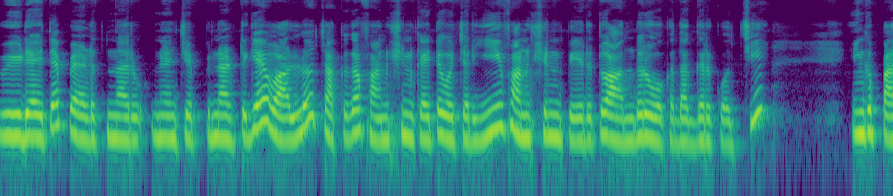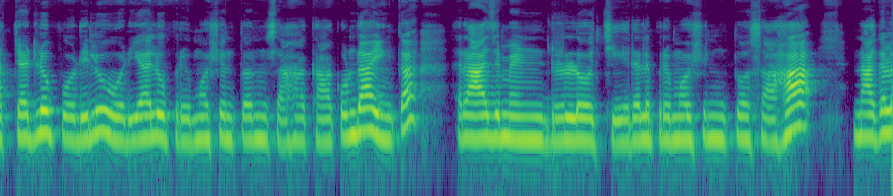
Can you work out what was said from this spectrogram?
వీడియో అయితే పెడుతున్నారు. నేను చెప్పినట్టుగా వాళ్ళు చక్కగా ఫంక్షన్కి అయితే వచ్చారు. ఈ ఫంక్షన్ పేరుతో అందరూ ఒక దగ్గరకు వచ్చి ఇంకా పచ్చడ్లు పొడిలు వడియాలు ప్రమోషన్తో సహా కాకుండా ఇంకా రాజమండ్రిలో చీరల ప్రమోషన్తో సహా నగల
